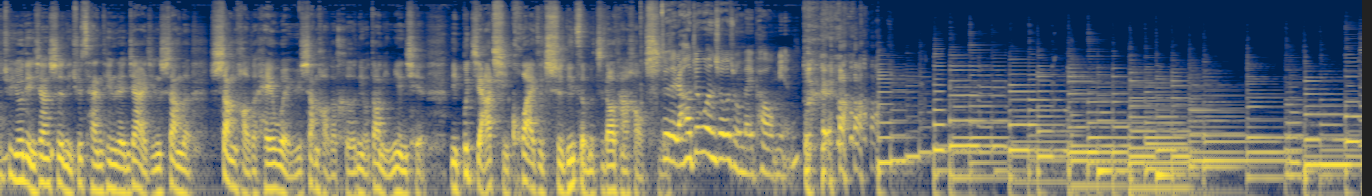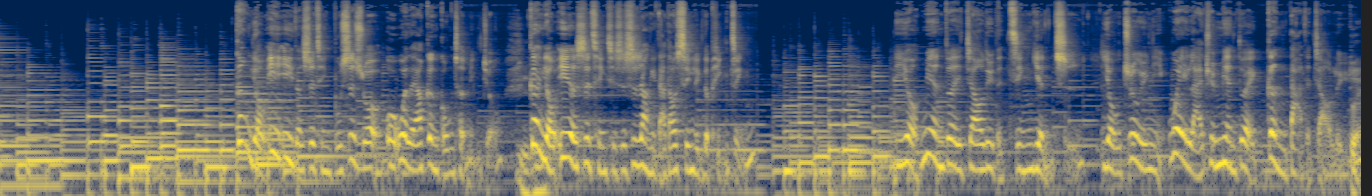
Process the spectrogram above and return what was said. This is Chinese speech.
这就有点像是你去餐厅，人家已经上了上好的黑尾鱼、上好的和牛到你面前，你不夹起筷子吃，你怎么知道它好吃？对，然后就问说为什么没泡面？对。更有意义的事情，不是说我为了要更功成名就，更有意义的事情，其实是让你达到心灵的平静。你有面对焦虑的经验值，有助于你未来去面对更大的焦虑。对，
